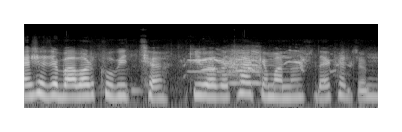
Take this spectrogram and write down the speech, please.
এসে যে বাবার খুব ইচ্ছা। কীভাবে থাকে মানুষ দেখার জন্য?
